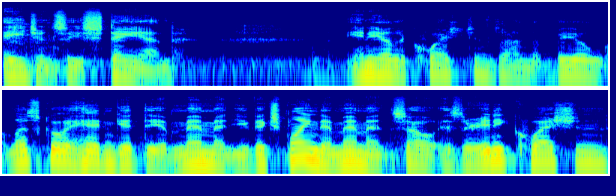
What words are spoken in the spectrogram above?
agencies stand. Any other questions on the bill? Let's go ahead and get the amendment. You've explained the amendment, so is there any question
